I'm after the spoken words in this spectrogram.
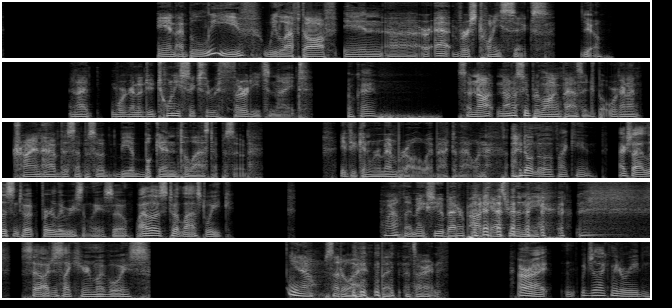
And I believe we left off in, uh, or at verse 26. Yeah. And I we're going to do 26 through 30 tonight. Okay. So not not a super long passage, but we're going to try and have this episode be a bookend to last episode. If you can remember all the way back to that one. I don't know if I can. Actually, I listened to it fairly recently, so I listened to it last week. Well, that makes you a better podcaster than me. So I just like hearing my voice. You know, so do I, but that's all right. All right. Would you like me to read?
